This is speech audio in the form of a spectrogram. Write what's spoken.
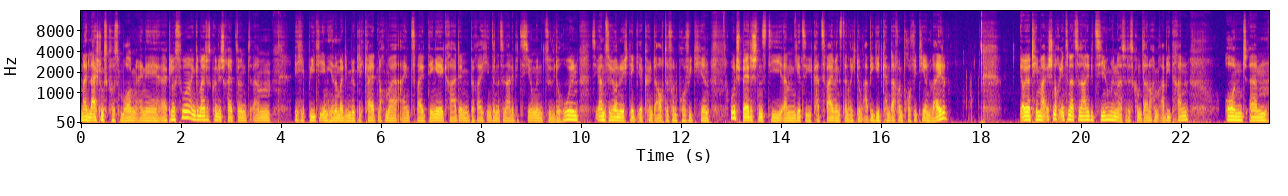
mein Leistungskurs morgen eine äh, Klausur in Gemeinschaftskunde schreibt und ähm, ich biete Ihnen hier nochmal die Möglichkeit, nochmal ein, zwei Dinge gerade im Bereich internationale Beziehungen zu wiederholen, sich anzuhören und ich denke, ihr könnt auch davon profitieren. Und spätestens die ähm, jetzige K2, wenn es dann Richtung Abi geht, kann davon profitieren, weil euer Thema ist noch internationale Beziehungen, also das kommt da noch im Abi dran. Und ähm,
